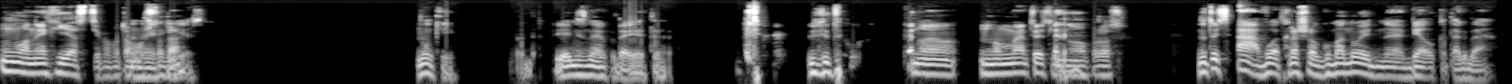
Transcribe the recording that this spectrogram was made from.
ну, она их ест, типа, потому Она что, их да. ест. Ну, окей. Я не знаю, куда я это веду. Но, но мы ответили на вопрос. Ну, то есть, а, вот, хорошо, гуманоидная белка тогда.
